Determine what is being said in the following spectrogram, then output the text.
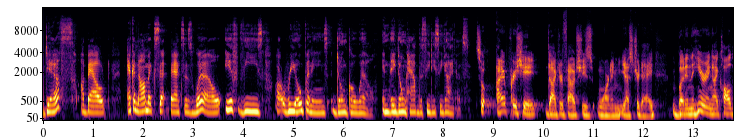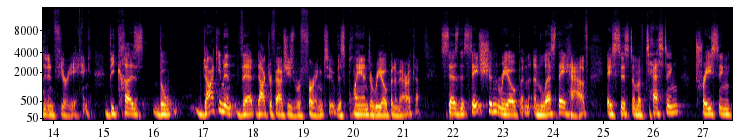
deaths, about economic setbacks as well, if these uh, reopenings don't go well and they don't have the CDC guidance? So, I appreciate Dr. Fauci's warning yesterday, but in the hearing, I called it infuriating because the document that Dr. Fauci is referring to, this plan to reopen America, says that states shouldn't reopen unless they have a system of testing, tracing,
